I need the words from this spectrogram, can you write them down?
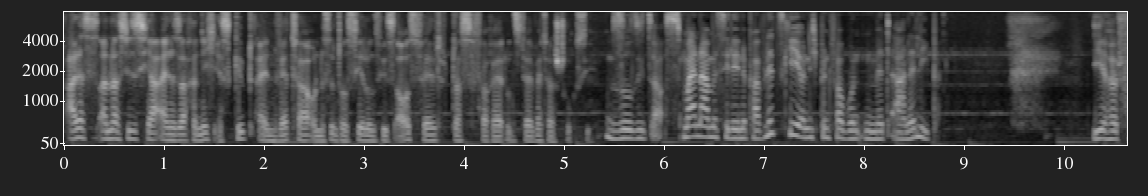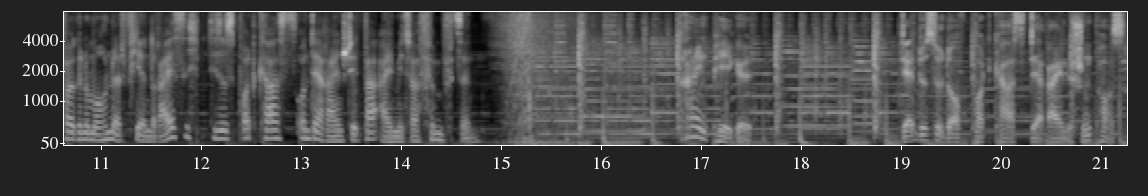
alles ist anders dieses Jahr, eine Sache nicht. Es gibt ein Wetter und es interessiert uns, wie es ausfällt. Das verrät uns der Wetterstruxi. So sieht's aus. Mein Name ist Helene Pawlitzki und ich bin verbunden mit Arne Lieb. Ihr hört Folge Nummer 134 dieses Podcasts und der Rhein steht bei 1,15 Meter. Rheinpegel. Der Düsseldorf-Podcast der Rheinischen Post.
